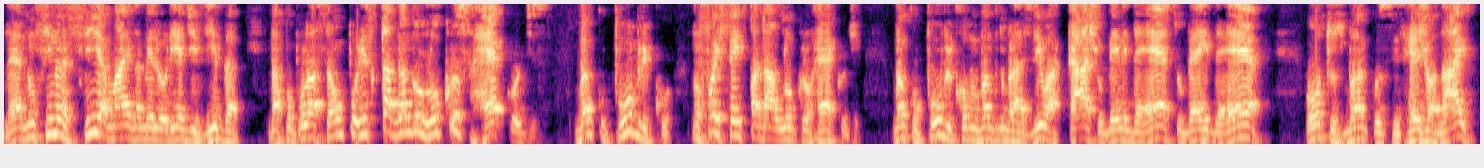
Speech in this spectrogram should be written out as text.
Né? Não financia mais a melhoria de vida da população, por isso está dando lucros recordes. Banco público não foi feito para dar lucro recorde. Banco público, como o Banco do Brasil, a Caixa, o BNDES, o BRDE, outros bancos regionais,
